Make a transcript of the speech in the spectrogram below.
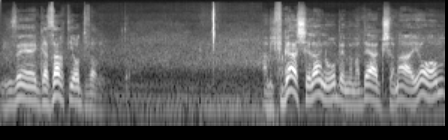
מזה גזרתי עוד דברים. המפגש שלנו בממדי ההגשמה היום,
